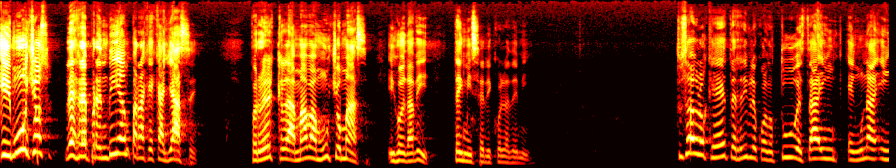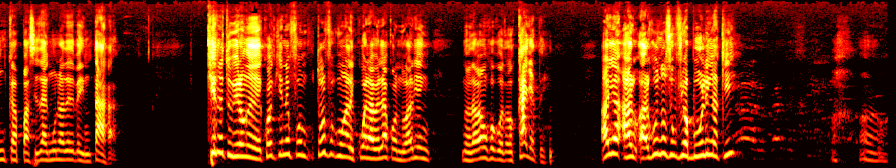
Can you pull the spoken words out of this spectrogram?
Y muchos le reprendían para que callase. Pero él clamaba mucho más, hijo de David, ten misericordia de mí. Tú sabes lo que es terrible cuando tú estás en una incapacidad, en una desventaja. ¿Quiénes tuvieron, eh, quiénes fueron, todos fuimos a la escuela, ¿verdad? Cuando alguien nos daba un cocotazo, cállate. ¿Alguien- al- ¿Alguno sufrió bullying aquí? Ah.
